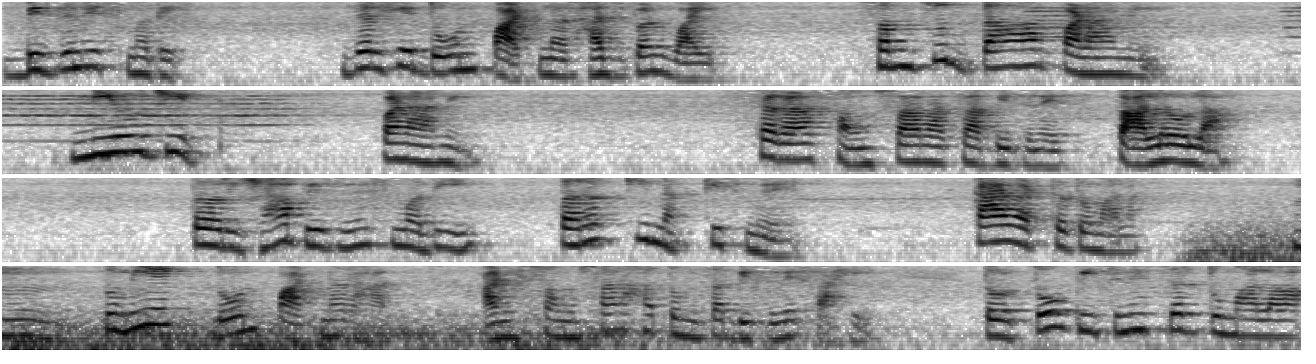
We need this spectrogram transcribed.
बिझनेसमध्ये जर हे दोन पार्टनर हजबंड वाईफ समजूतदारपणाने नियोजितपणाने सगळा संसाराचा बिझनेस चालवला तर ह्या बिझनेसमध्ये तरक्की नक्कीच मिळेल. काय वाटतं तुम्हाला? तुम्ही एक दोन पार्टनर आहात आणि संसार हा तुमचा बिझनेस आहे तर तो बिझनेस जर तुम्हाला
